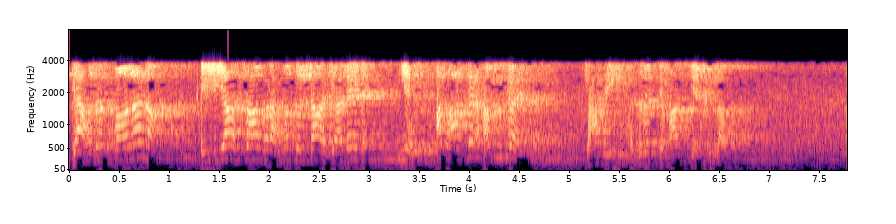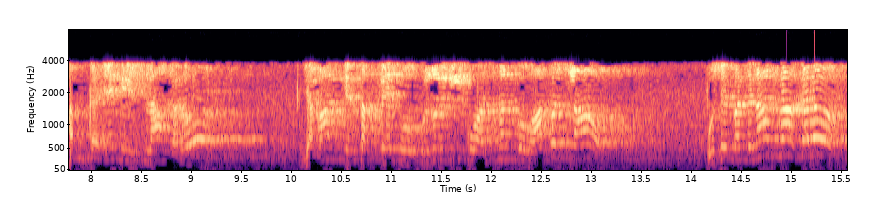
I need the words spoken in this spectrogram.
کیا حضرت مولانا الیاس صاحب رحمت اللہ علیہ نے یہ اب آ کر ہم کہیں، کیا بھائی حضرت جماعت کے خلاف؟ ہم کہیں کہ اصلاح کرو، جماعت کے سبے کو، بزرگی کو، عظمت کو واپس لاؤ، اسے بدنام نہ کرو،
